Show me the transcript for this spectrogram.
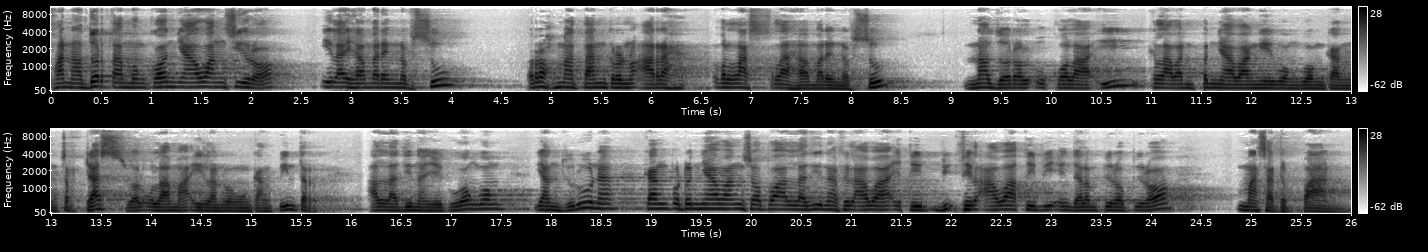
Fanadorta mongko nyawang sira ilaiha maring nafsu rahmatan krono arah welas laha maring nafsu. Nazarul uqolai kelawan penyawangi wong-wong kang cerdas wal ulama ilan wong-wong kang pinter. Alladzina yaiku wong-wong yang juruna kang padha nyawang sapa alladzina fil awaiqi fil awaqibi ing dalam pira-pira masa depan.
